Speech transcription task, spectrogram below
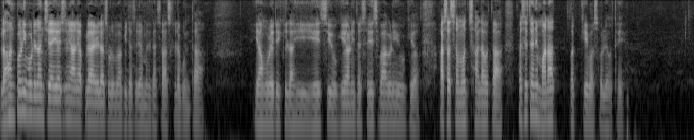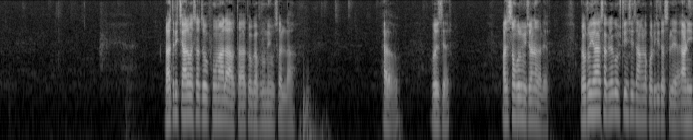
लहानपणी वडिलांची आई आणि आपल्या आईला सोडून बाकीच्या सगळ्यांमध्ये त्याचा असलेला गुंता. यामुळे रेकीलाही हेच योग्य आणि तसेच वागणे योग्य असा समज झाला होता तसे त्याने मनात पक्के बसवले होते. रात्री चार वाजता जो फोन आला होता तो घाबरूनही उचलला. हॅलो वज देअर माझं समोरून झालं आहे गबरू ह्या सगळ्या गोष्टींशी चांगला परिचित असले आणि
